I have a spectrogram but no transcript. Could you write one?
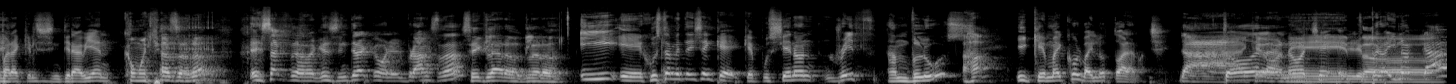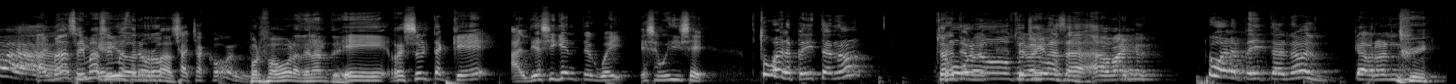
para que él se sintiera bien. Como en casa, ¿no? Exacto, para que se sintiera como en el Bronx, ¿no? Sí, claro, claro. Y eh, justamente dicen que, que pusieron Rhythm and Blues Ajá. y que Michael bailó toda la noche. Ya, toda qué la noche. en el- bonito. Pero ahí no acaba. Hay más, hay más, hay más, tenemos más. Chachacón. Por favor, adelante. Eh, resulta que al día siguiente, güey, ese güey dice: Tú vas a la pedita, ¿no? Armó ¿Te, bueno, te imaginas a, a Michael? Tú vas a la pedita, ¿no? Cabrón.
